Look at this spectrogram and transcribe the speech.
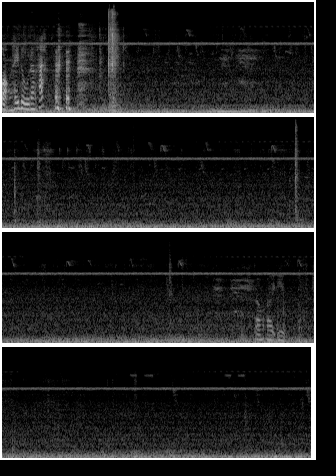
กล่องให้ดูนะคะ ต้องเอาอีกแก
